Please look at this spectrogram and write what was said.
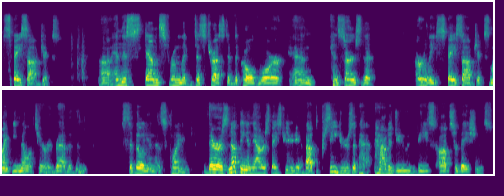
space objects. Uh, and this stems from the distrust of the Cold War and concerns that early space objects might be military rather than civilian as claimed. There is nothing in the Outer Space Treaty about the procedures of how to do these observations.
